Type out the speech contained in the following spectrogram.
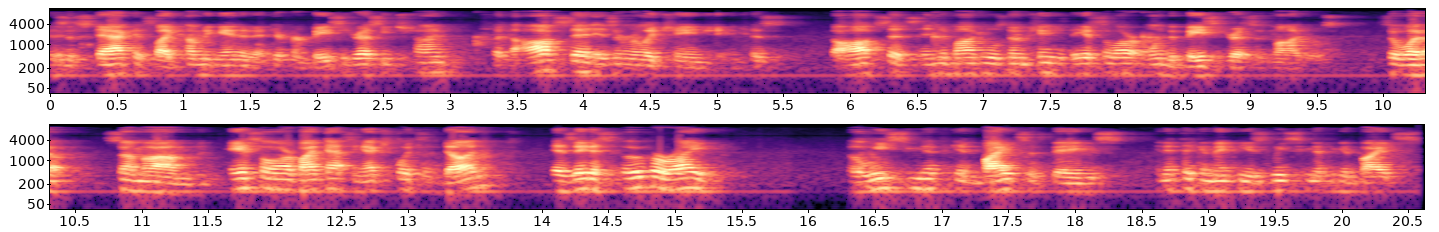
because the stack is like coming in at a different base address each time, but the offset isn't really changing because the offsets into modules don't change with ASLR, only the base address of modules. So what uh, some um, ASLR bypassing exploits have done is they just overwrite the least significant bytes of things, and if they can make these least significant bytes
